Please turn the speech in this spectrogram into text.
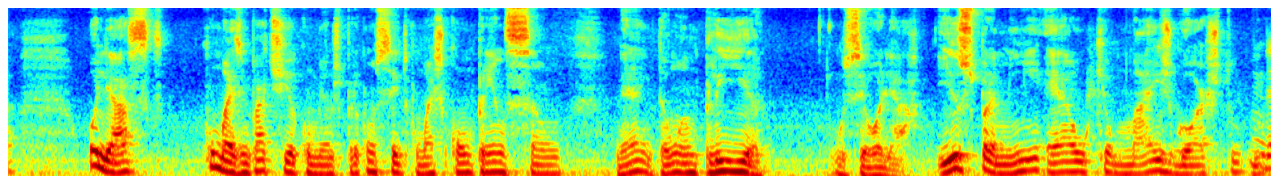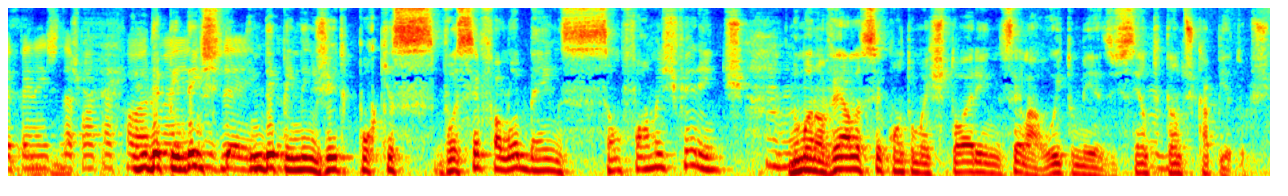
a olhar com mais empatia, com menos preconceito, com mais compreensão, né? Então amplia o seu olhar. Isso para mim é o que eu mais gosto. Independente da plataforma. Independente, jeito. independente do jeito, porque você falou bem, são formas diferentes. Numa novela você conta uma história em, sei lá, oito meses, cento e tantos capítulos.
